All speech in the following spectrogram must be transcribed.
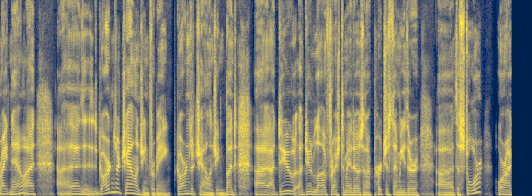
right now. Uh, gardens are challenging for me. Gardens are challenging, but uh, I do I do love fresh tomatoes, and I purchase them either uh, at the store or I,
